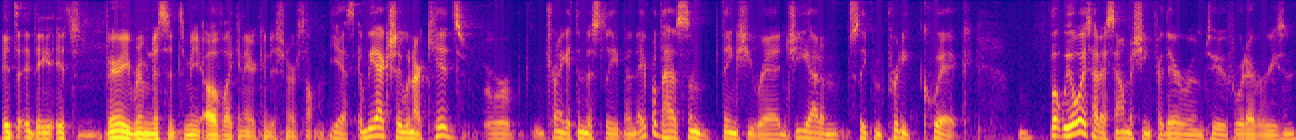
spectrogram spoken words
it's it, it's very reminiscent to me of like an air conditioner or something. Yes, and we actually, when our kids were trying to get them to sleep, and April has some things she read, and she got them sleeping pretty quick. But we always had a sound machine for their room too, for whatever reason,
